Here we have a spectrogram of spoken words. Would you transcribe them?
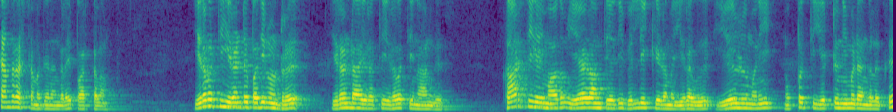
சந்திராஷ்டம தினங்களை பார்க்கலாம். இருபத்தி இரண்டு பதினொன்று இரண்டாயிரத்தி இருபத்தி நான்கு. கார்த்திகை மாதம் ஏழாம் தேதி வெள்ளிக்கிழமை இரவு ஏழு மணி முப்பத்தி எட்டு நிமிடங்களுக்கு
